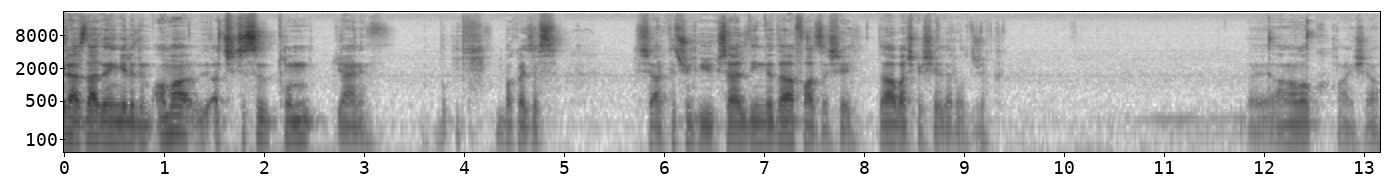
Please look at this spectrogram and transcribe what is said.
Biraz daha dengeledim ama açıkçası ton yani bakacağız. Şarkı çünkü yükseldiğinde daha fazla şey, daha başka şeyler olacak. Ee, analog Ayşaf.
